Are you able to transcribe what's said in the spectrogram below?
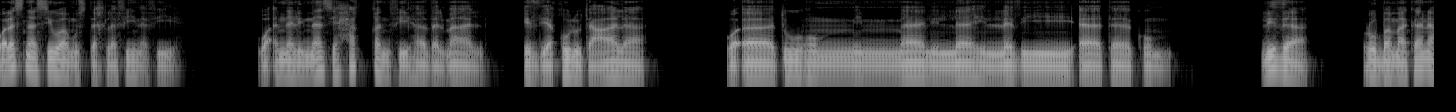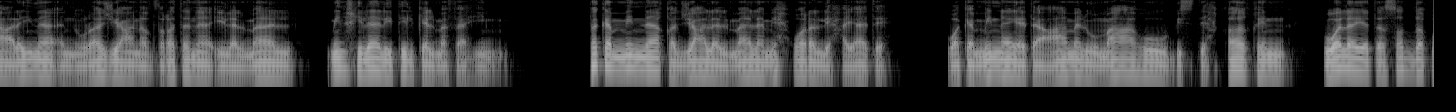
ولسنا سوى مستخلفين فيه. وأن للناس حقا في هذا المال إذ يقول تعالى وآتوهم من مال الله الذي آتاكم. لذا ربما كان علينا أن نراجع نظرتنا إلى المال من خلال تلك المفاهيم. فكم منا قد جعل المال محورا لحياته وكم منا يتعامل معه باستحقاق ولا يتصدق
